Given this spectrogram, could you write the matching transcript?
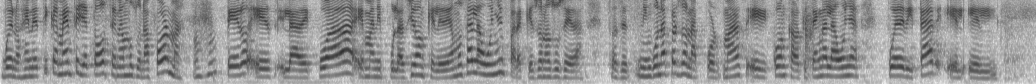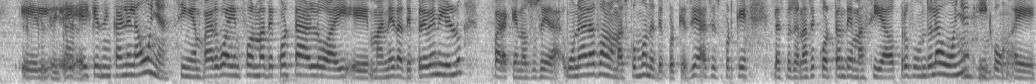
Bueno, genéticamente ya todos tenemos una forma, pero es la adecuada eh, manipulación que le demos a la uña para que eso no suceda. Entonces, ninguna persona, por más eh, cóncava que tenga la uña, puede evitar el, el el, que se encarne la uña. Sin embargo, hay formas de cortarlo, hay eh, maneras de prevenirlo, para que no suceda. Una de las formas más comunes de por qué se hace es porque las personas se cortan demasiado profundo la uña y con eh,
